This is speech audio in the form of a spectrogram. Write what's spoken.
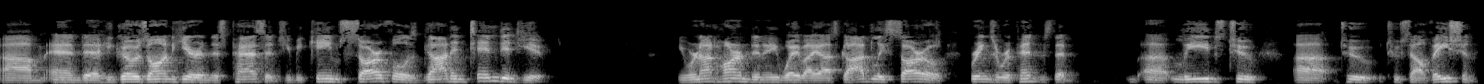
Um, and uh, he goes on here in this passage. You became sorrowful as God intended you. You were not harmed in any way by us. Godly sorrow brings a repentance that uh, leads to uh, to to salvation,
